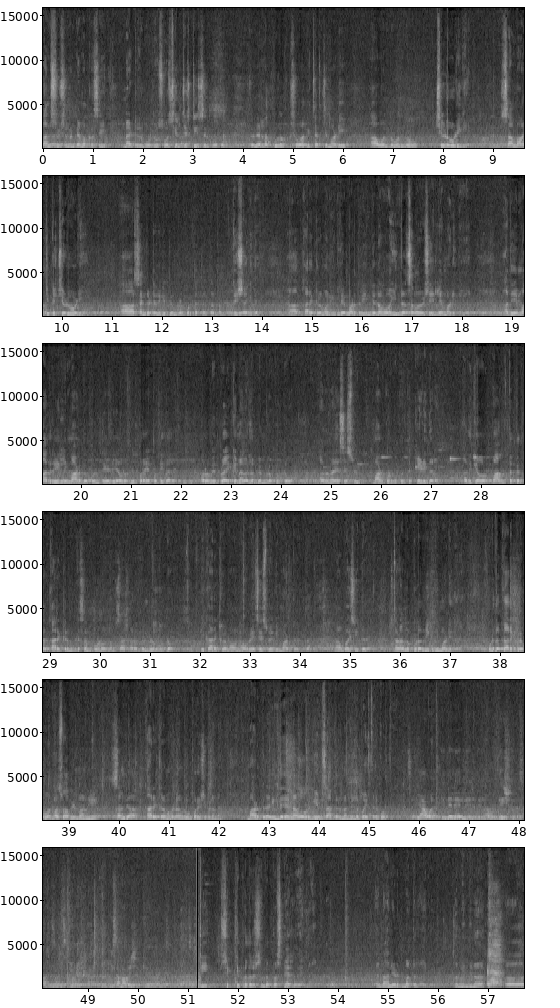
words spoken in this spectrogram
ಕಾನ್ಸ್ಟಿಟ್ಯೂಷನ್ ಆ್ಯಂಡ್ ಡೆಮೋಕ್ರಸಿ ಮ್ಯಾಟ್ರ್ ಇರ್ಬೋದು ಸೋಷಿಯಲ್ ಜಸ್ಟಿಸ್ ಇರ್ಬೋದು, ಇವನ್ನೆಲ್ಲ ಕೂಲಂಕುಷವಾಗಿ ಚರ್ಚೆ ಮಾಡಿ ಆ ಒಂದು ಒಂದು ಚಳುವಳಿಗೆ, ಸಾಮಾಜಿಕ ಚಳುವಳಿ ಆ ಸಂಘಟನೆಗೆ ಬೆಂಬಲ ಕೊಡ್ತಕ್ಕಂಥದ್ದು ನಮ್ಮ ಉದ್ದೇಶ ಆಗಿದೆ. ಆ ಕಾರ್ಯಕ್ರಮವನ್ನು ಇಲ್ಲೇ ಮಾಡ್ತೀವಿ ಹಿಂದೆ ನಾವು ಐಂದ ಸಮಾವೇಶ ಇಲ್ಲೇ ಮಾಡಿದ್ವಿ. ಅದೇ ಮಾದರಿಯಲ್ಲಿ ಮಾಡಬೇಕು ಅಂತೇಳಿ ಅವರು ಅಭಿಪ್ರಾಯ ಕೊಟ್ಟಿದ್ದಾರೆ. ಅವರ ಅಭಿಪ್ರಾಯಕ್ಕೆ ನಾವೆಲ್ಲ ಬೆಂಬಲ ಕೊಟ್ಟು ಅದನ್ನು ಯಶಸ್ವಿ ಮಾಡಿಕೊಡ್ಬೇಕು ಅಂತ ಕೇಳಿದ್ದಾರೆ. ಅದಕ್ಕೆ ಅವರು ಆಗತಕ್ಕಂಥ ಕಾರ್ಯಕ್ರಮಗಳಿಗೆ ಸಂಪೂರ್ಣವಾಗಿ ನಮ್ಮ ಸಹಕಾರ ಬೆಂಬಲ ಕೊಟ್ಟು ಈ ಕಾರ್ಯಕ್ರಮವನ್ನು ಅವರು ಯಶಸ್ವಿಯಾಗಿ ಮಾಡ್ತಾರೆ ಅಂತ ನಾವು ಬಯಸಿದ್ದೇವೆ ಸ್ಥಳನೂ ಕೂಡ ನಿಗದಿ ಮಾಡಿದ್ದಾರೆ. ಉಳಿದ ಕಾರ್ಯಕ್ರಮವನ್ನು ಆ ಸ್ವಾಭಿಮಾನಿ ಸಂಘ ಕಾರ್ಯಕ್ರಮಗಳನ್ನು ರೂಪರೇಷೆಗಳನ್ನು ಮಾಡ್ತಾರೆ ಹಿಂದೆ ನಾವು ಅವ್ರಿಗೇನು ಸಹಕಾರ ನಮ್ಮಿಂದ ಬಯಸ್ತಾರೆ ಕೊಡ್ತೀವಿ. ಸರ್ ಯಾವ ಹಿನ್ನೆಲೆಯಲ್ಲಿ ಯಾವ ಉದ್ದೇಶದಿಂದ ಸ್ವಾಭಿಮಾನಿ ಸಮಾವೇಶ ಈ ಸಮಾವೇಶಕ್ಕೆ ಶಕ್ತಿ ಶಕ್ತಿ ಪ್ರದರ್ಶನದ ಪ್ರಶ್ನೆ ಅಲ್ಲವೇ ಇಲ್ಲ ನಾನು ಹೇಳಿದ ಮಾತಲ್ಲ ಇದು. ನಮ್ಮ ಹಿಂದಿನ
